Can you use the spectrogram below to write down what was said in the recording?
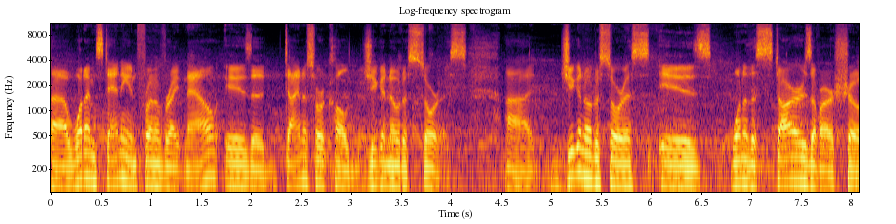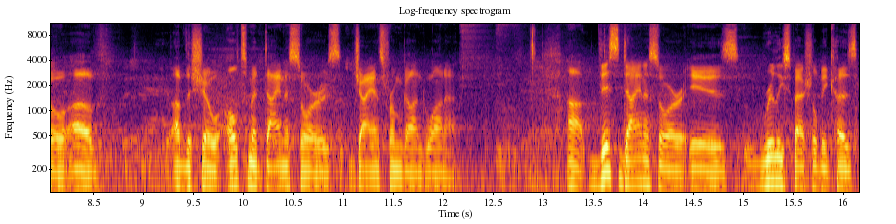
Uh, what I'm standing in front of right now is a dinosaur called Giganotosaurus. Uh, Giganotosaurus is one of the stars of our show of of the show Ultimate Dinosaurs: Giants from Gondwana. Uh, this dinosaur is really special because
